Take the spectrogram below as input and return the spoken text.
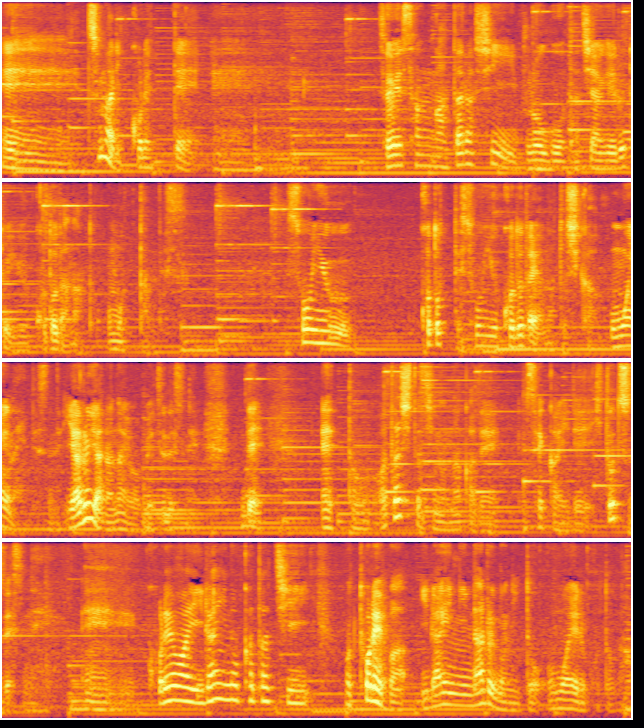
えー、つまりこれって、えー、ゾエさんが新しいブログを立ち上げるということだなと思ったんです。そういうことってそういうことだよなとしか思えないんですね。やるやらないは別ですね。でえっと私たちの中で世界で一つですね、えー、これは依頼の形を取れば依頼になるのにと思えることが、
